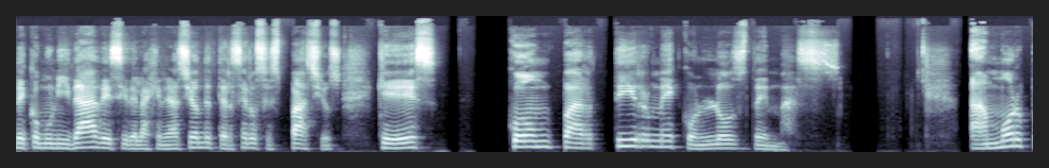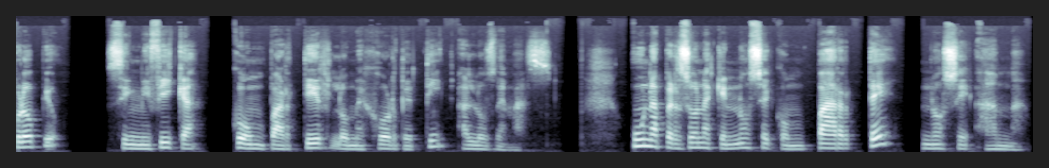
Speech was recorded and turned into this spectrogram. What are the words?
de comunidades y de la generación de terceros espacios, que es compartirme con los demás. Amor propio significa compartir lo mejor de ti a los demás. Una persona que no se comparte no se ama.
